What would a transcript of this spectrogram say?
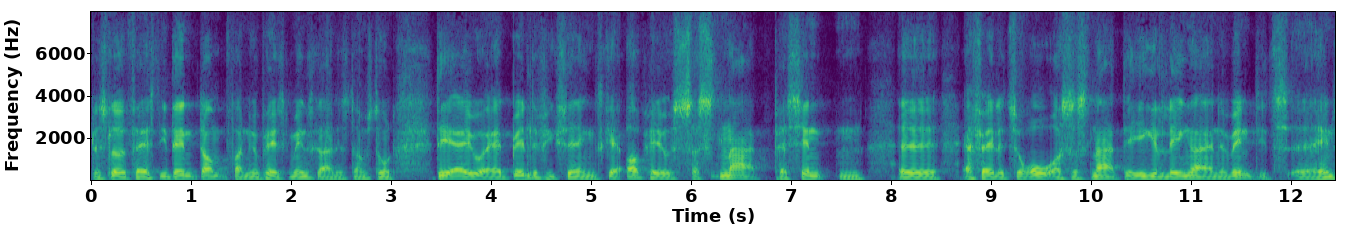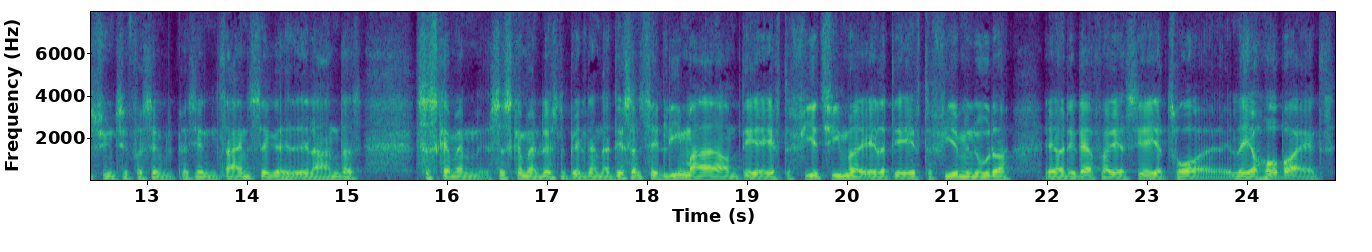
blev slået fast i den dom fra den europæiske menneskerettighedsdomstol, det er jo, at bæltefixeringen skal ophæves, så snart patienten øh, er faldet til ro, og så snart det ikke længere er nødvendigt øh, af hensyn til for eksempel patientens egen sikkerhed eller andres, så skal man, så skal man løsne bælterne. Og det er sådan set lige meget, om det er efter fire timer, eller det er efter fire minutter. Øh, og det er derfor, jeg siger, jeg tror, eller jeg håber, at,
